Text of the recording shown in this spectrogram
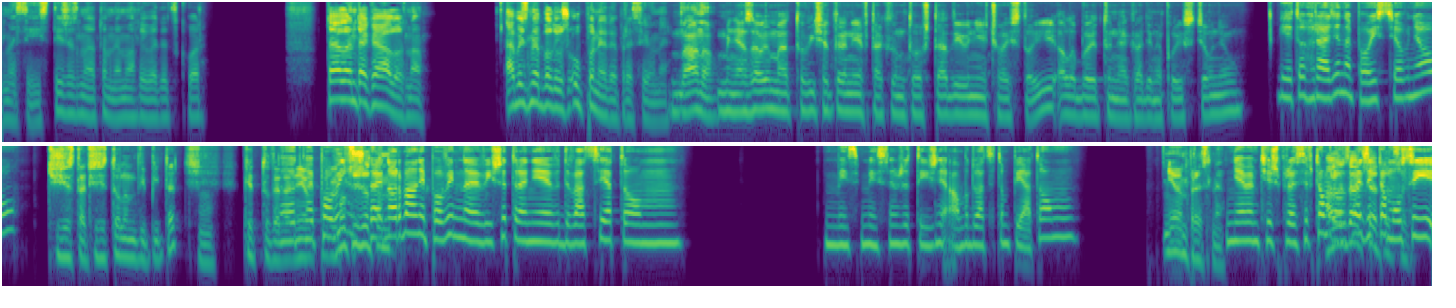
Sme si istí, že sme o tom nemohli vedieť skôr. To je len taká halozna. Aby sme boli už úplne depresívni. Áno. Mňa zaujíma to vyšetrenie v takomto štádiu niečo aj stojí, alebo je to nejak radené poisťovňou? Je to hradené poisťovňou. Čiže stačí si to len vypýtať? Hm. Keď to teda No, to, je povin, to je normálne povinné vyšetrenie v 20. Mys, myslím, že týždňa, alebo 25. Neviem presne. Neviem tiež presne. V tom Ale rozmedzi to musí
